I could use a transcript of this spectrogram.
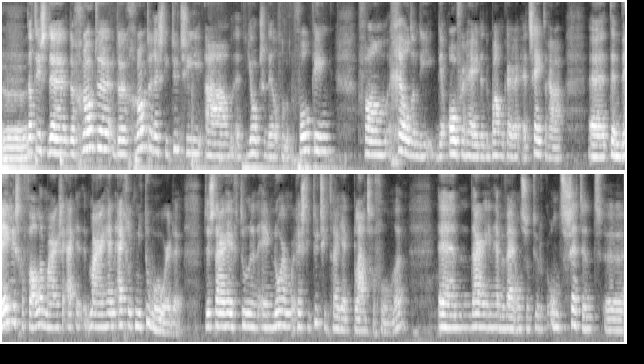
Uh... Eh, dat is de, de, grote, de grote restitutie aan het Joodse deel van de bevolking van gelden die de overheden, de banken, et cetera, uh, ten deel is gevallen, maar, ze, maar hen eigenlijk niet toebehoorde. Dus daar heeft toen een enorm restitutietraject plaatsgevonden. En daarin hebben wij ons natuurlijk ontzettend uh,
